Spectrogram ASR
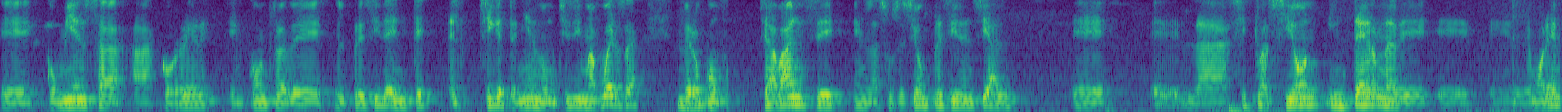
eh, comienza a correr en contra del presidente, él sigue teniendo muchísima fuerza, pero conforme se avance en la sucesión presidencial, eh, eh, la situación interna de, de Moreno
